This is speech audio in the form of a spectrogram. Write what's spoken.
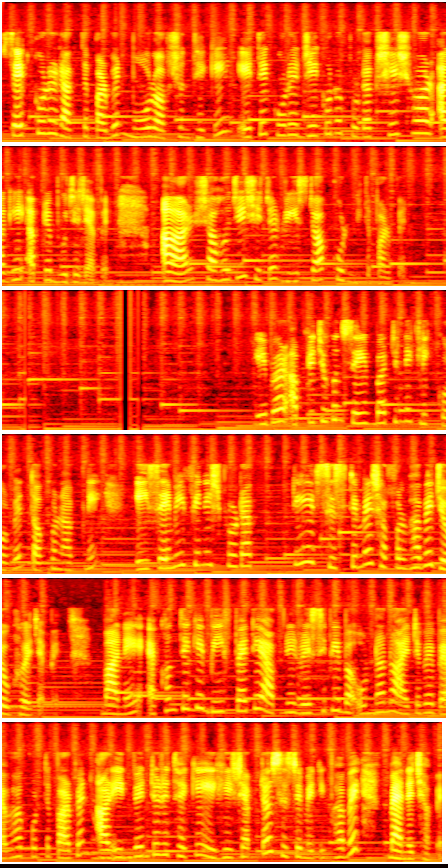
সেট করে রাখতে পারবেন মোর অপশন থেকে। এতে করে যে কোনো প্রোডাক্ট শেষ হওয়ার আগে আপনি বুঝে যাবেন। আর সহজেই সেটা রিস্টক করে নিতে পারবেন। এবার আপনি যখন সেভ বাটনে ক্লিক করবেন, তখন আপনি এই সেমি ফিনিশ প্রোডাক্টটি সিস্টেমে সফলভাবে যোগ হয়ে যাবে। মানে এখন থেকে বিফ প্যাটি আপনি রেসিপি বা অন্যান্য আইটেমে ব্যবহার করতে পারবেন আর ইনভেন্টরি থেকে এই হিসাবটাও সিস্টেমেটিক ভাবে ম্যানেজ হবে।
